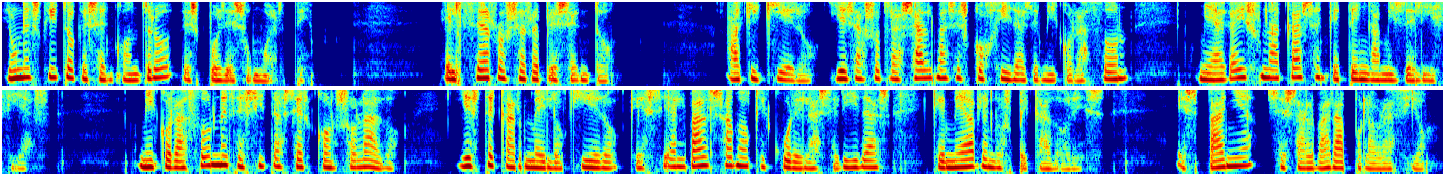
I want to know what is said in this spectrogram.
en un escrito que se encontró después de su muerte. El cerro se representó. Aquí quiero, y esas otras almas escogidas de mi corazón, me hagáis una casa en que tenga mis delicias. Mi corazón necesita ser consolado, y este Carmelo quiero que sea el bálsamo que cure las heridas que me abren los pecadores. España se salvará por la oración.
